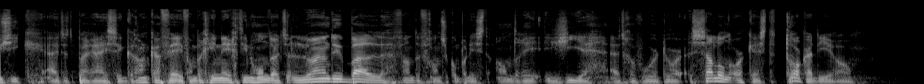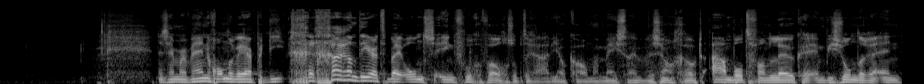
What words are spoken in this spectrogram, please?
Muziek uit het Parijse Grand Café van begin 1900. Loin du Bal van de Franse componist André Gillet. Uitgevoerd door Salonorkest Trocadero. Er zijn maar weinig onderwerpen die gegarandeerd bij ons in Vroege Vogels op de radio komen. Meestal hebben we zo'n groot aanbod van leuke en bijzondere en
